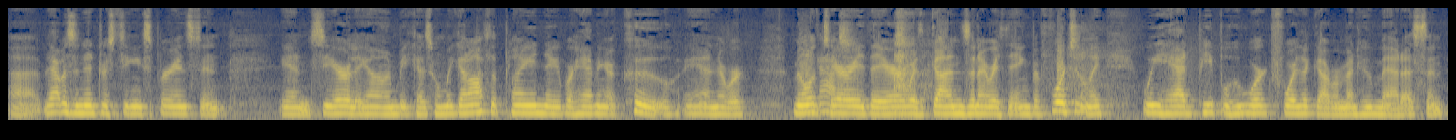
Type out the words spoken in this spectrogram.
Uh, that was an interesting experience in in Sierra Leone because when we got off the plane, they were having a coup, and there were military there with guns and everything. But fortunately, we had people who worked for the government who met us, and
